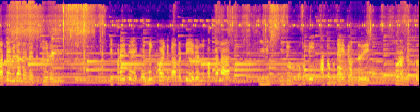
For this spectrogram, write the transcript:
కట్టే విధానం అయితే చూడండి ఇప్పుడైతే ఎండింగ్ పాయింట్ కాబట్టి రెండు పక్కల ఇవి ఇటు ఒకటి అటు ఒకటి అయితే వస్తుంది. చూడండి ఇప్పుడు.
